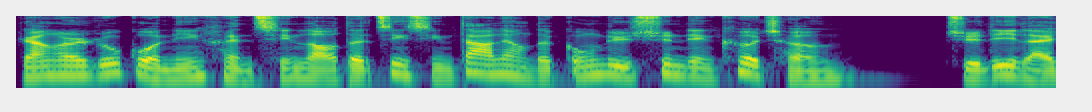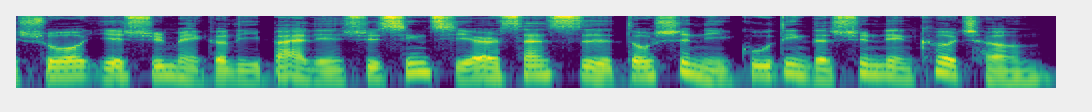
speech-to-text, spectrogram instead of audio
然而如果您很勤劳地进行大量的功率训练课程，举例来说，也许每个礼拜连续星期二、三、四都是你固定的训练课程，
